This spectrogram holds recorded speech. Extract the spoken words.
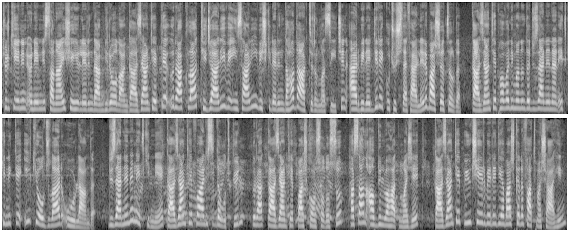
Türkiye'nin önemli sanayi şehirlerinden biri olan Gaziantep'te Irak'la ticari ve insani ilişkilerin daha da artırılması için Erbil'e direkt uçuş seferleri başlatıldı. Gaziantep Havalimanı'nda düzenlenen etkinlikte ilk yolcular uğurlandı. Düzenlenen etkinliğe Gaziantep Valisi Davut Gül, Irak Gaziantep Başkonsolosu Hasan Abdülvahat Majed, Gaziantep Büyükşehir Belediye Başkanı Fatma Şahin,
